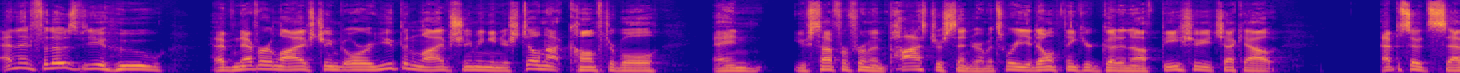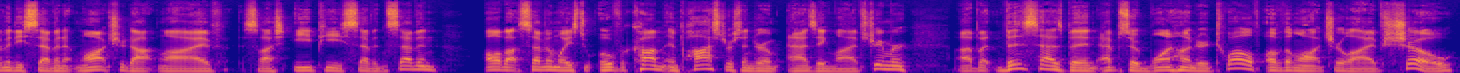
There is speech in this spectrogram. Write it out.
And then for those of you who have never live streamed or you've been live streaming and you're still not comfortable and you suffer from imposter syndrome, it's where you don't think you're good enough, be sure you check out episode 77 at launchyour.live slash EP77, all about seven ways to overcome imposter syndrome as a live streamer. Uh, but this has been episode 112 of the Launch Your Live show,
